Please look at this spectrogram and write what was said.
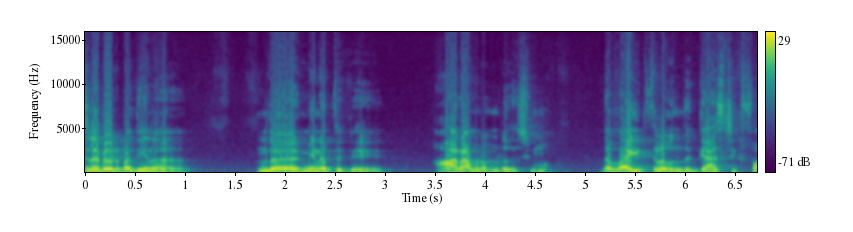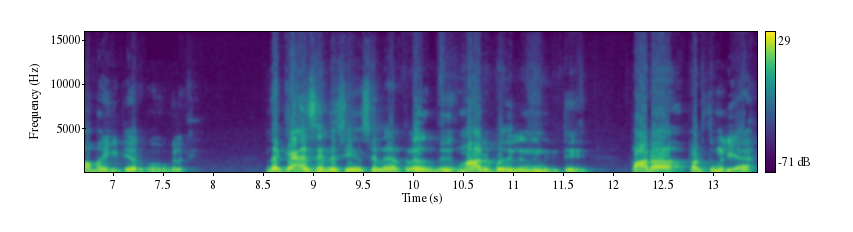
சில பேர் பார்த்தீங்கன்னா இந்த மீனத்துக்கு ஆறாம் இடம்ன்றது சிம்மம். இந்த வயிற்றில் வந்து கேஸ்ட்ரிக் ஃபார்ம் ஆகிக்கிட்டே இருக்கும் இவங்களுக்கு. இந்த கேஸ் என்ன செய்யும்? சில நேரத்தில் வந்து மாறுபகுதியில் நின்றுக்கிட்டு பாடா படுத்தும் இல்லையா?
